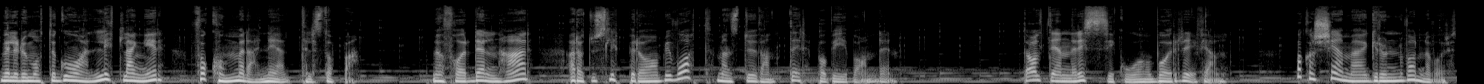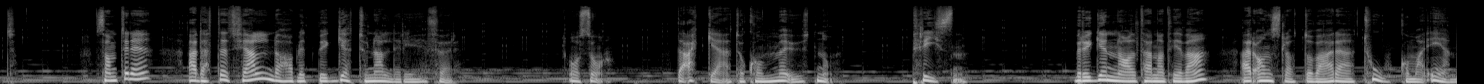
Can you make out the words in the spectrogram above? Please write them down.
ville du måtte gå litt lenger for å komme deg ned til stoppet. Men fordelen her er at du slipper å bli våt mens du venter på bybanen din. Det er alltid en risiko å bore i fjell. Hva kan skje med grunnvannet vårt? Samtidig er dette et fjell det har blitt bygget tunneler i før. Og så, det er ikke til å komme utenom prisen. Bryggen-alternativet er anslått å være 2,1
